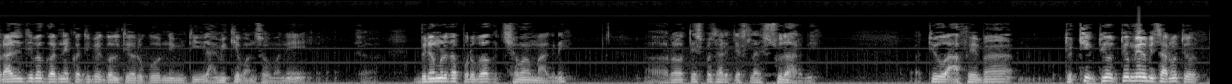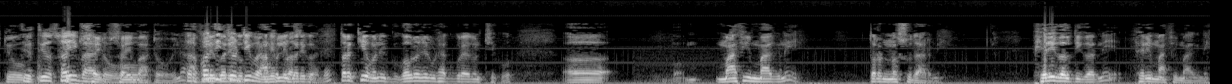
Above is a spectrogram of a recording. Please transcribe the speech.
राजनीतिमा गर्ने कतिपय गल्तीहरूको निम्ति हामी के भन्छौँ भने विनम्रतापूर्वक क्षमा माग्ने र त्यस पछाडि त्यसलाई सुधार्ने। त्यो आफैमा त्यो त्यो त्यो मेरो विचारमा त्यो त्यो सही बाटो होइन। आफूले गरेको तर के भने गौरवजीले उठाएको कुरा एकदम ठिक हो। माफी माग्ने तर नसुधार्ने। फेरि गल्ती गर्ने फेरि माफी माग्ने।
